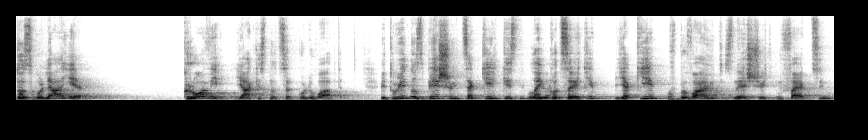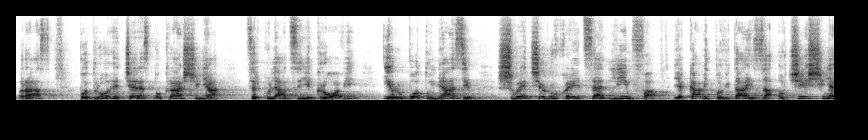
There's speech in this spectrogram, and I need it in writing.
дозволяє крові якісно циркулювати. Відповідно, збільшується кількість лейкоцитів, які вбивають, знищують інфекцію. Раз. По-друге, через покращення циркуляції крові і роботу м'язів швидше рухається лімфа, яка відповідає за очищення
